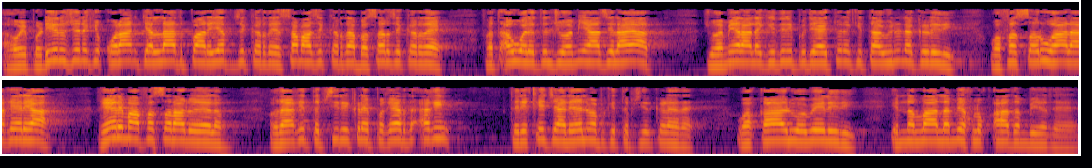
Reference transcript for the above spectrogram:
او په ډیرو ځینو کې قران کې الله د پاره یت ذکر دی سما ذکر دا بصر ذکر دی فتاولت الجوامع هذه الايات جوامع را لګې دي په دې آیتونو کې تاویلونه کړی دي وفسروها على غیرها غیر ما فسر العلم او دا غي تفسیر کړي په غیر د اغي طریقې چې علي علم په کې تفسیر کړي ده وقالوا ویل دي ان الله لم يخلق ادم بيده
